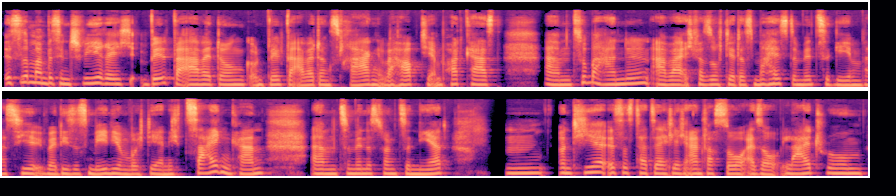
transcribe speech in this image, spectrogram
ist immer ein bisschen schwierig, Bildbearbeitung und Bildbearbeitungsfragen überhaupt hier im Podcast ähm, zu behandeln, aber ich versuche dir das meiste mitzugeben, was hier über dieses Medium, wo ich dir ja nicht zeigen kann, ähm, zumindest funktioniert. Mm, und hier ist es tatsächlich einfach so, also Lightroom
